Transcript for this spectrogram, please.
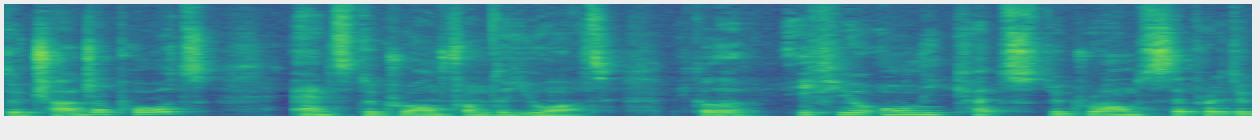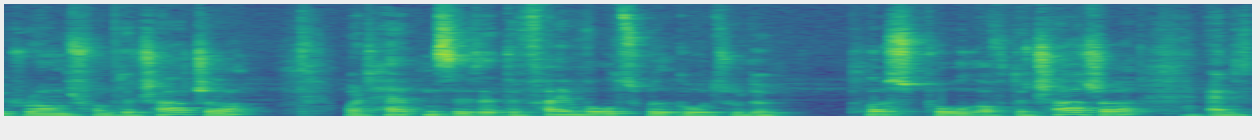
the charger port and the ground from the UART. Because if you only cut the ground, separate the ground from the charger, what happens is that the 5 volts will go to the plus pole of the charger and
